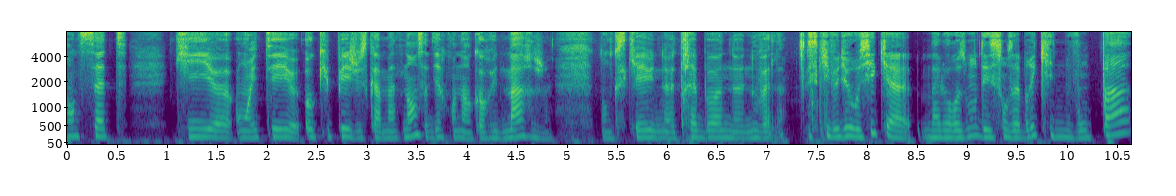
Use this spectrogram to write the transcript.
47 qui euh, ont été euh, occupés jusqu'à maintenant, c'est-à-dire qu'on a encore une marge, donc ce qui est une très bonne nouvelle. Ce qui veut dire aussi qu'il y a malheureusement des sans-abri qui ne vont pas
